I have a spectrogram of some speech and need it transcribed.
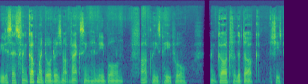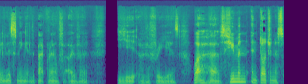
Rita says, Thank God my daughter is not vaccinating her newborn. Fuck these people. Thank God for the doc. She's been listening in the background for over year over three years. What are herbs? Human endogenous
